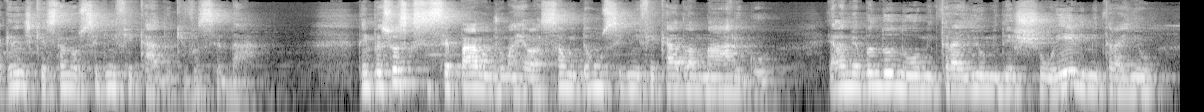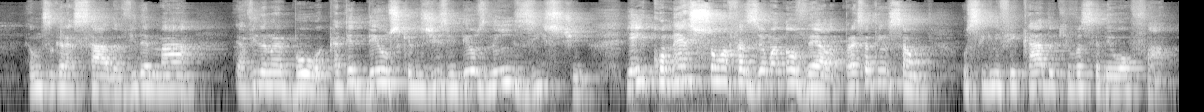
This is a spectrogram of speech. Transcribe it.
A grande questão é o significado que você dá. Tem pessoas que se separam de uma relação e dão um significado amargo. Ela me abandonou, me traiu, me deixou, ele me traiu. É um desgraçado, a vida é má a vida não é boa, cadê Deus que eles dizem Deus nem existe? E aí começam a fazer uma novela, presta atenção, o significado que você deu ao fato.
